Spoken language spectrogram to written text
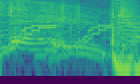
name.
